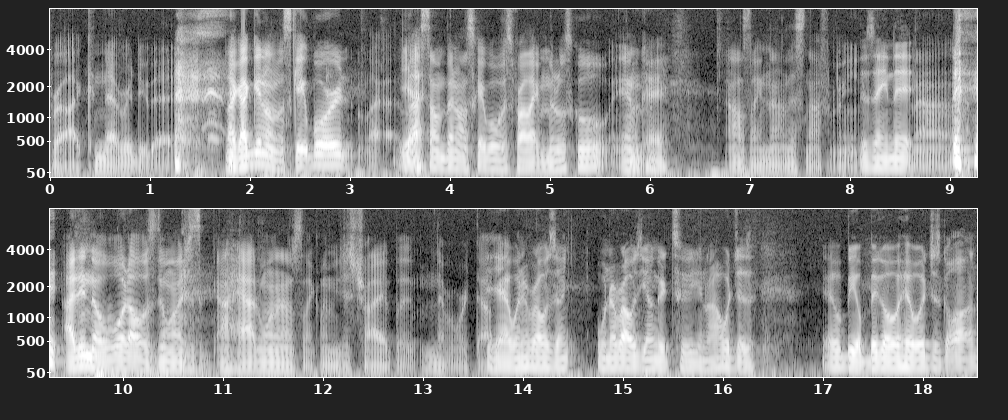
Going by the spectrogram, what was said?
bro, I could never do that. like I get on a skateboard. Like, Yeah. Last time I've been on a skateboard was probably like middle school, and okay, I was like, nah, that's not for me. this ain't it. Nah. I didn't know what I was doing. I just I had one. I was like, let me just try it, but it never worked out. Yeah, whenever I was young, whenever I was younger too, you know, I would just it would be a big old hill. Would just go on,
